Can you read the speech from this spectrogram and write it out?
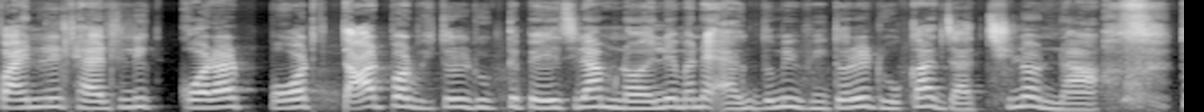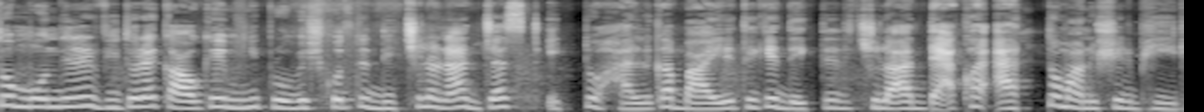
ফাইনালি ঠেলাঠেলি করার পর তারপর ভিতরে ঢুকতে পেরেছিলাম। নইলে মানে একদমই ভিতরে ঢোকা যাচ্ছিল না। তো মন্দিরের ভিতরে কাউকে এমনি প্রবেশ করতে দিচ্ছিল না জাস্ট একটু হালকা বাইরে থেকে দেখতে দিচ্ছিল। আর দেখো এত মানুষের ভিড়।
